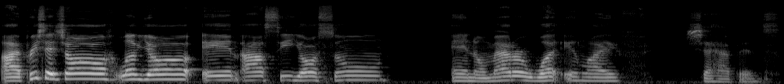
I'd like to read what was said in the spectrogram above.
I appreciate y'all. Love y'all, and I'll see y'all soon. And no matter what in life, shit happens.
